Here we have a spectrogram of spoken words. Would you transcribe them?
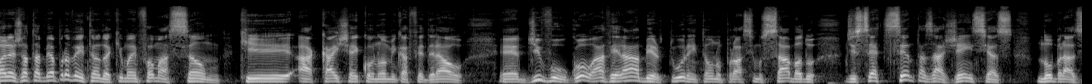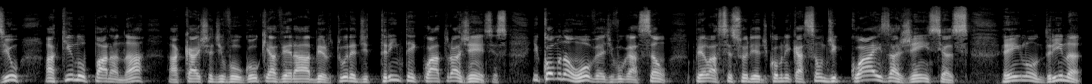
Olha, JB, aproveitando aqui uma informação que a Caixa Econômica Federal eh, divulgou, haverá abertura então no próximo sábado de 700 agências no Brasil. Aqui no Paraná, a Caixa divulgou que haverá abertura de 34 agências. E como não houve a divulgação pela assessoria de comunicação de quais agências em Londrina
